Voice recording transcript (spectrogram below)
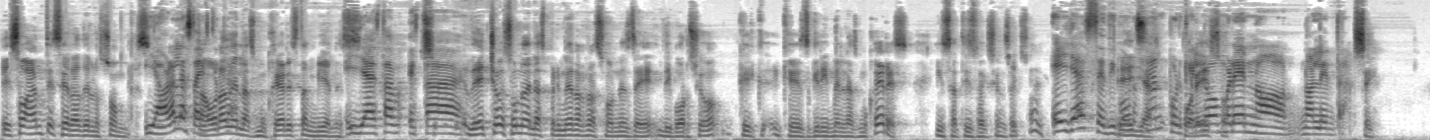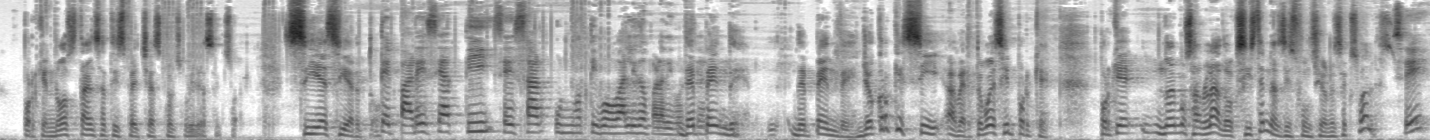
eso antes era de los hombres. Y ahora la estadística- Ahora de las mujeres también es. Y ya está, está de hecho, es una de las primeras razones de divorcio que, que esgrimen las mujeres, insatisfacción sexual. ellas se divorcian Ellas, porque por el hombre no, no le entra. Sí, porque no están satisfechas con su vida sexual. Sí es cierto. ¿Te parece a ti, César, un motivo válido para divorciar? Depende, depende. Yo creo que sí. A ver, te voy a decir por qué. Porque no hemos hablado, existen las disfunciones sexuales, ¿Sí?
